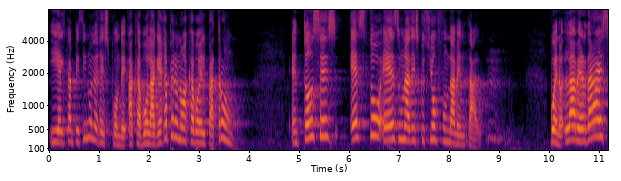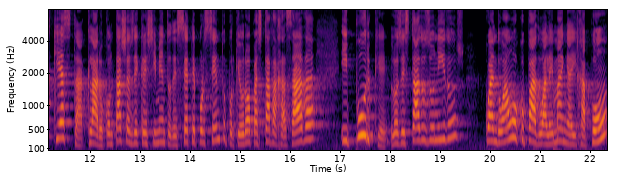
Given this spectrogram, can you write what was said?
Y el campesino le responde, acabó la guerra, pero no acabó el patrón. Entonces, esto es una discusión fundamental. Bueno, la verdad es que está, claro, con tasas de crecimiento de 7%, porque Europa estaba arrasada y porque los Estados Unidos, cuando han ocupado Alemania y Japón,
